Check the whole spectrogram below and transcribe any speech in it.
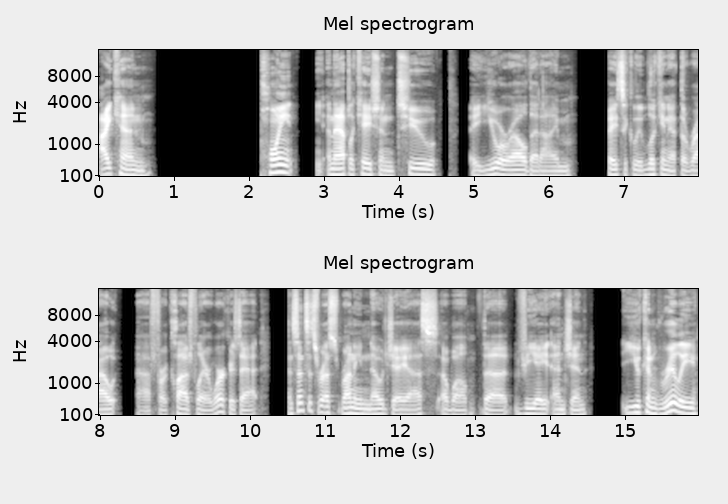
I can point an application to a URL that I'm basically looking at the route uh, for Cloudflare workers at. And since it's running Node.js, uh, well, the V8 engine, you can really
